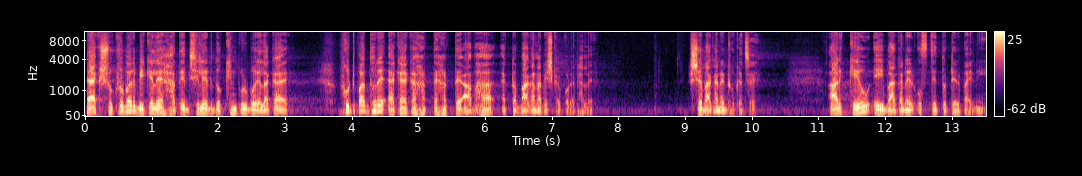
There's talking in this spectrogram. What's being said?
এক শুক্রবার বিকেলে হাতের ঝিলের দক্ষিণ পূর্ব এলাকায় ফুটপাত ধরে একা একা হাঁটতে হাঁটতে আভা একটা বাগান আবিষ্কার করে ফেলে। সে বাগানে ঢুকেছে। আর কেউ এই বাগানের অস্তিত্ব টের পায়নি।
